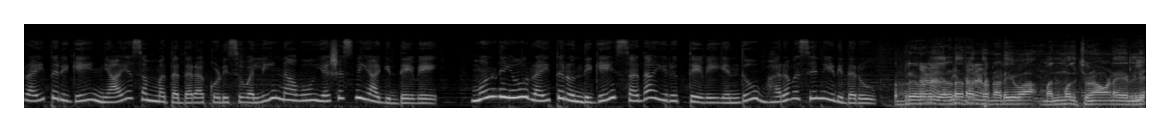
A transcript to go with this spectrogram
ರೈತರಿಗೆ ನ್ಯಾಯಸಮ್ಮತ ದರ ಕೊಡಿಸುವಲ್ಲಿ ನಾವು ಯಶಸ್ವಿಯಾಗಿದ್ದೇವೆ. ಮುಂದೆಯೂ ರೈತರೊಂದಿಗೆ ಸದಾ ಇರುತ್ತೇವೆ ಎಂದು ಭರವಸೆ ನೀಡಿದರು. ಫೆಬ್ರವರಿ ಎರಡರಂದು ನಡೆಯುವ ಮನ್ಮೂಲ್ ಚುನಾವಣೆಯಲ್ಲಿ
